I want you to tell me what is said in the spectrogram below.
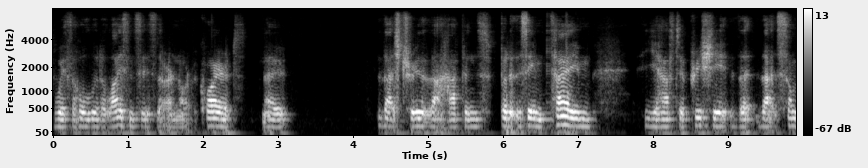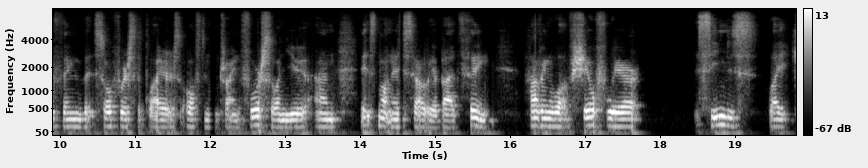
with a whole load of licenses that are not required. Now, that's true that that happens, but at the same time, you have to appreciate that that's something that software suppliers often try and force on you, and it's not necessarily a bad thing. Having a lot of shelfware seems like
